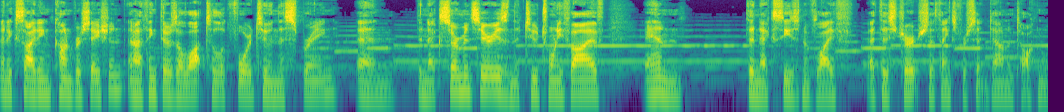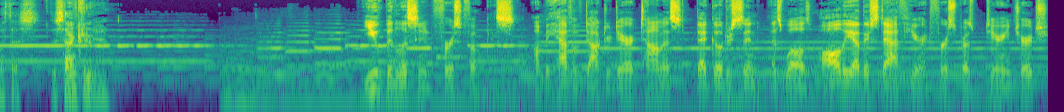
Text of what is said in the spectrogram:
an exciting conversation, and I think there's a lot to look forward to in this spring and the next sermon series and the 225 and the next season of life at this church. So thanks for sitting down and talking with us this Thank afternoon. You. You've been listening to First Focus. On behalf of Dr. Derek Thomas, Beck Oderson, as well as all the other staff here at First Presbyterian Church,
